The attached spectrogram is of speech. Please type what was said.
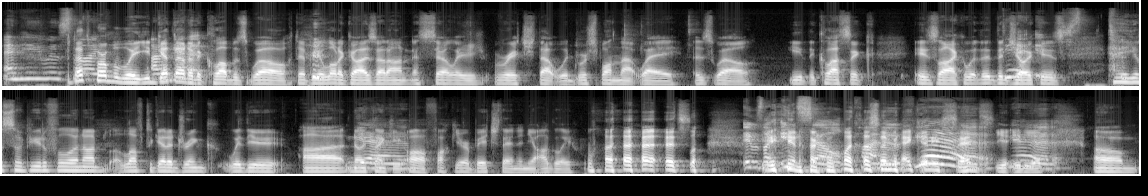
And he was. That's like, probably you'd get that get at a club as well. There'd be a lot of guys that aren't necessarily rich that would respond that way as well. You, the classic is like the, the Yeah, joke is, "Hey, you're so beautiful, and I'd love to get a drink with you." Uh, no, thank you. Oh, fuck, you're a bitch then, and you're ugly. it's like, It was like you know, incel. what kind doesn't of. make yeah, any sense, you yeah. idiot. Um,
